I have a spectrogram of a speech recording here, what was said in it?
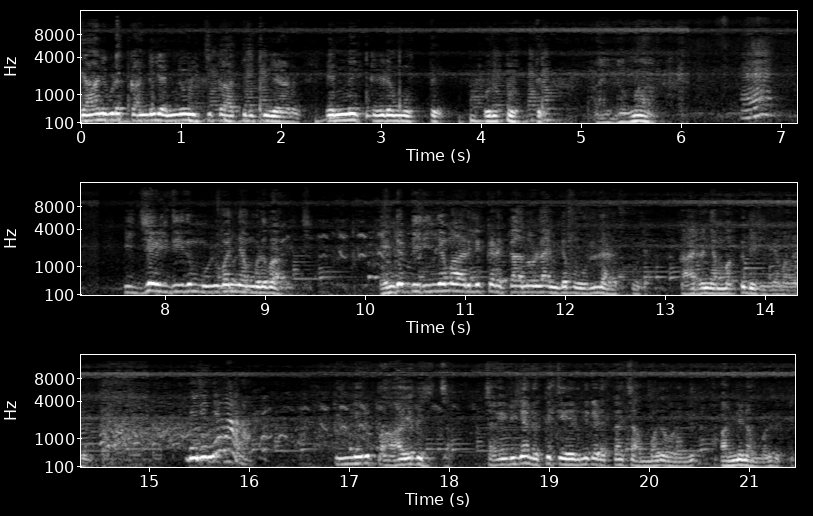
ഞാനിവിടെ കണ്ണിൽ എന്നെ ഒഴിച്ച് കാത്തിരിക്കുകയാണ്. എന്നെ മുത്ത്. ഒരു തൊത്ത് അന്നമ്മ ഇജ്ജ എഴുതിയത് മുഴുവൻ നമ്മൾ വായിച്ചു. എന്റെ ബിരിഞ്ഞ മാറിൽ കിടക്കാന്നുള്ള എന്റെ മൂവി നടക്കൂല. കാരണം ഞമ്മക്ക് ബിരിഞ്ഞ മാറി പിന്നൊരു പായ വിരിച്ച സൈഡിൽ എനക്ക് ചേർന്ന് കിടക്കാൻ സമ്മതമാണെങ്കിൽ അന്ന് നമ്മൾ കിട്ടി.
